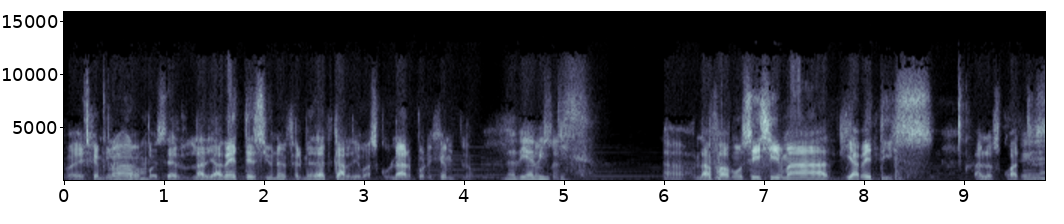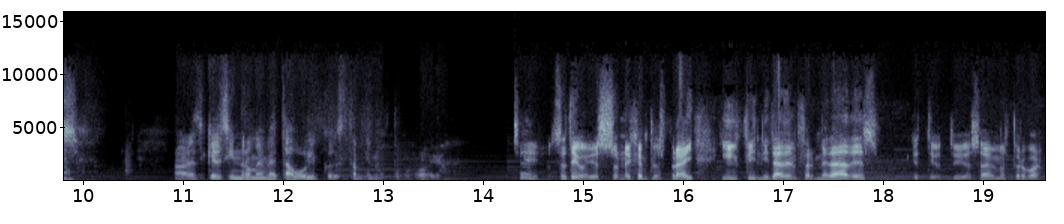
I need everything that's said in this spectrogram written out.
por ejemplo, como puede ser la diabetes y una enfermedad cardiovascular, por ejemplo. La diabetes. La, famosísima diabetes a los cuates. Ahora sí que el síndrome metabólico es también otro rollo. Sí, o sea, digo, esos son ejemplos, pero hay infinidad de enfermedades que tú, y yo sabemos, pero bueno,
